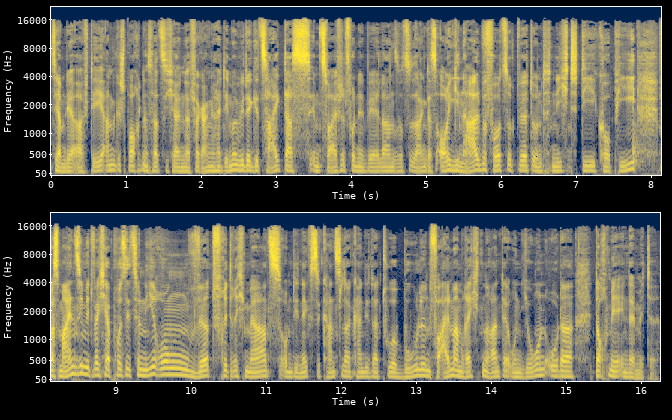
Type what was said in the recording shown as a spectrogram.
Sie haben die AfD angesprochen. Es hat sich ja in der Vergangenheit immer wieder gezeigt, dass im Zweifel von den Wählern sozusagen das Original bevorzugt wird und nicht die Kopie. Was meinen Sie, mit welcher Positionierung wird Friedrich Merz um die nächste Kanzlerkandidatur buhlen? Vor allem am rechten Rand der Union oder doch mehr in der Mitte?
